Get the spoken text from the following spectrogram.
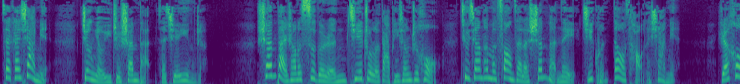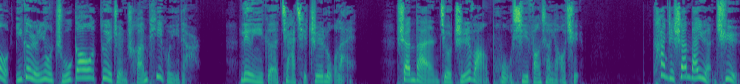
再看下面，正有一只山板在接应着。山板上的四个人接住了大皮箱之后，就将他们放在了山板内几捆稻草的下面。然后一个人用竹篙对准船屁股一点儿另一个架起支橹来，山板就直往浦西方向摇去。看着山板远去，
